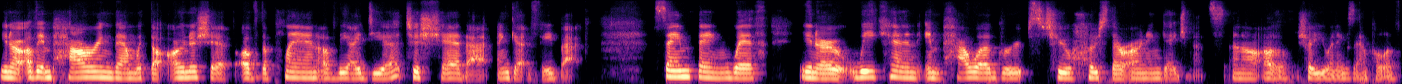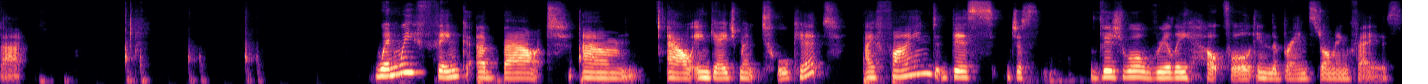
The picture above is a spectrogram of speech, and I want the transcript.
you know, of empowering them with the ownership of the plan, of the idea to share that and get feedback. Same thing with, you know, we can empower groups to host their own engagements. And I'll, I'll show you an example of that. When we think about um, our engagement toolkit, I find this just visual really helpful in the brainstorming phase.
